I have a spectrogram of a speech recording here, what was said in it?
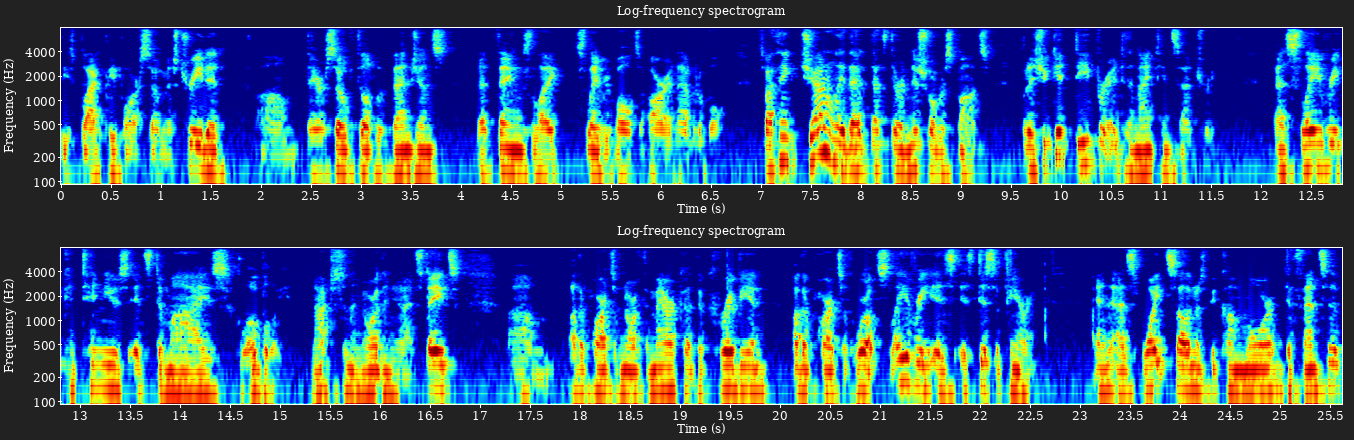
These black people are so mistreated. Um, they are so filled with vengeance that things like slave revolts are inevitable. So I think generally that that's their initial response. But as you get deeper into the 19th century, as slavery continues its demise globally, not just in the northern United States, um, other parts of North America, the Caribbean, other parts of the world, slavery is is disappearing. And as white Southerners become more defensive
